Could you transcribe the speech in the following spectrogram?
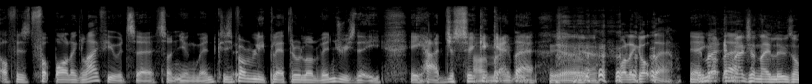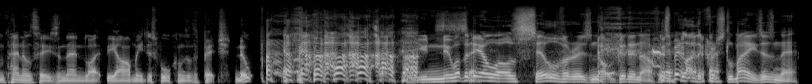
off his footballing life. You would say, Son Heung-min, because he probably played through a lot of injuries that he, he had just so he oh, could get there. Yeah. well, he got there. Yeah, he Ima- got there. imagine they lose on penalties and then like the army just walk onto the pitch. Nope. you knew what the deal was. Silver is not good enough. It's a bit like the crystal maze, isn't it?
